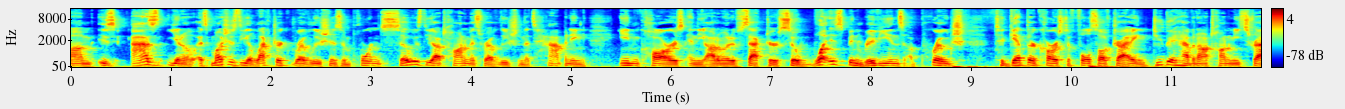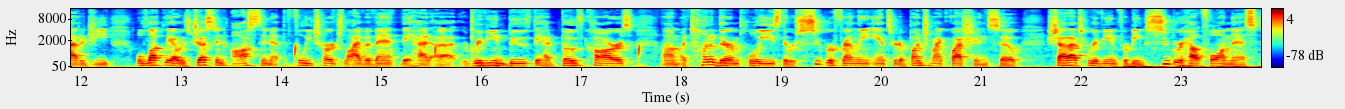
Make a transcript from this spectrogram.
um, is as you know, as much as the electric revolution is important, so is the autonomous revolution that's happening in cars and the automotive sector. So, what has been Rivian's approach to get their cars to full self driving? Do they have an autonomy strategy? Well, luckily, I was just in Austin at the Fully Charged Live event. They had a Rivian booth, they had both cars, um, a ton of their employees. They were super friendly, answered a bunch of my questions. So, shout out to Rivian for being super helpful on this.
